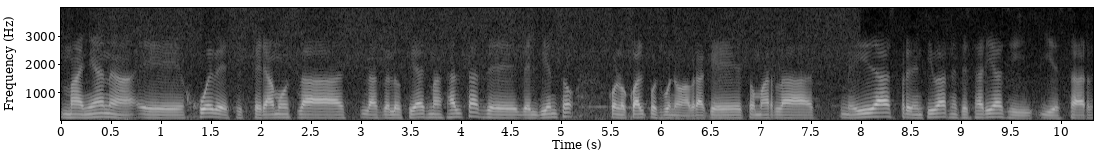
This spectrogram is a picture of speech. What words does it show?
Mañana, eh, jueves, esperamos las, las, velocidades más altas de, del viento, con lo cual, pues bueno, habrá que tomar las medidas preventivas necesarias y, y estar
